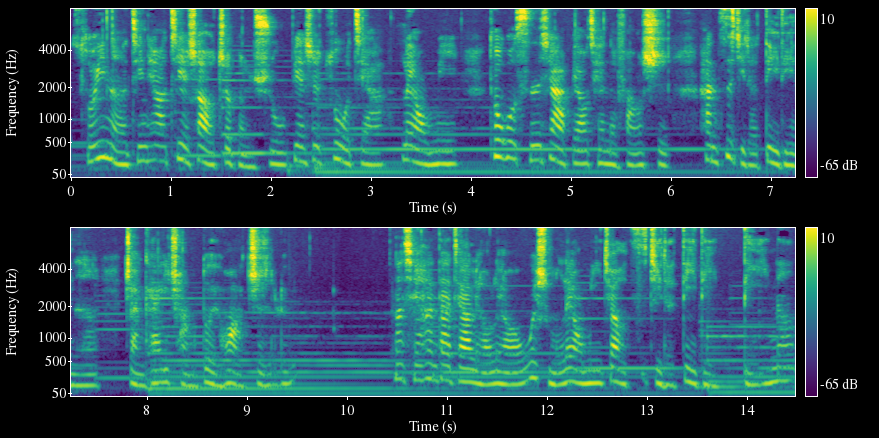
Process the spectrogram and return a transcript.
所以呢，今天要介绍这本书，便是作家廖咪透过撕下标签的方式，和自己的弟弟呢展开一场对话之旅。那先和大家聊聊，为什么廖咪叫自己的弟弟迪呢？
